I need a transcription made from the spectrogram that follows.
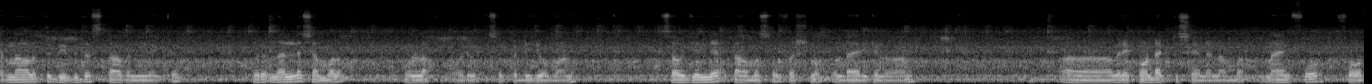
എറണാകുളത്ത് വിവിധ സ്ഥാപനങ്ങളിലേക്ക് ഒരു നല്ല ശമ്പളം ഉള്ള ഒരു സെക്യൂരിറ്റി ജോബാണ്. സൗജന്യ താമസവും ഭക്ഷണവും ഉണ്ടായിരിക്കുന്നതാണ്. അവരെ കോണ്ടാക്ട് ചെയ്യേണ്ട number nine four four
